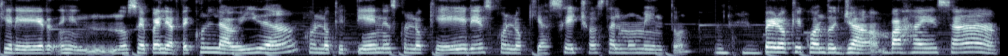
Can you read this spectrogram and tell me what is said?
querer, eh, no sé, pelearte con la vida, con lo que tienes, con lo que eres, con lo que has hecho hasta el momento, pero que cuando ya baja esa,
